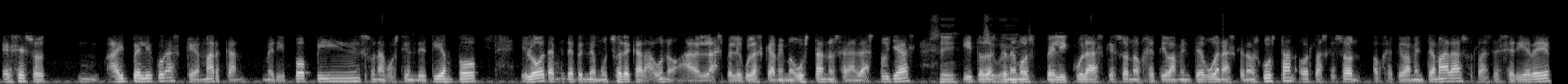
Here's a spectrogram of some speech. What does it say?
Es eso, hay películas que marcan Mary Poppins, una cuestión de tiempo, y luego también depende mucho de cada uno. Las películas que a mí me gustan no serán las tuyas, y todos tenemos películas que son objetivamente buenas que nos gustan, otras que son objetivamente malas, otras de serie B,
